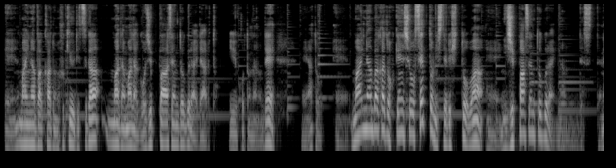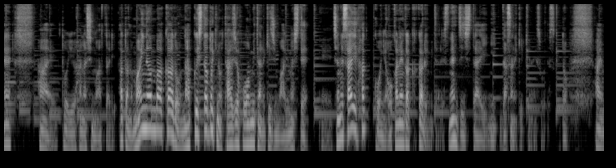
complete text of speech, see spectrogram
えーマイナンバーカードの普及率がまだまだ50%ぐらいであるということなので、えーあと、えーマイナンバーカード保険証をセットにしてる人は、えー20%ぐらいなんですってね。はい。という話もあったり。あとあの、マイナンバーカードをなくした時の対処法みたいな記事もありまして、えーちなみに再発行にはお金がかかるみたいですね。自治体に出さなきゃいけないそうですけど。はい。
